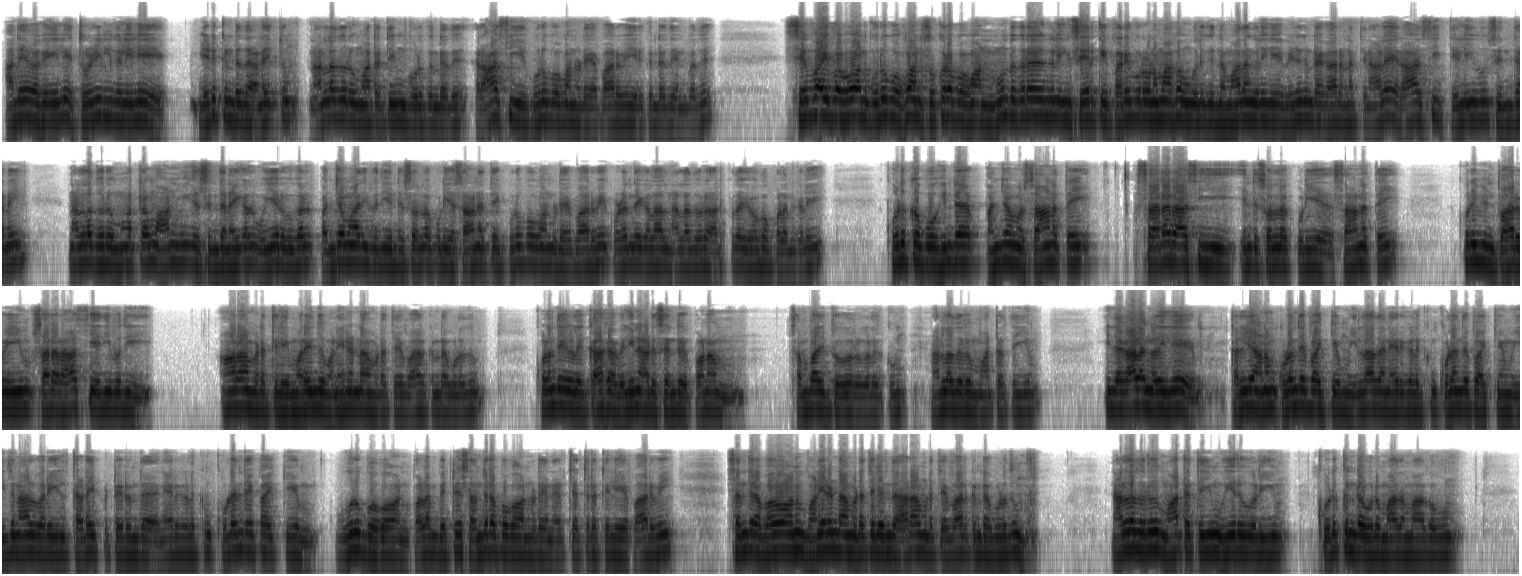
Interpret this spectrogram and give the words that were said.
அதே வகையிலே தொழில்களிலே எடுக்கின்றது அனைத்தும் நல்லதொரு மாற்றத்தையும் கொடுக்கின்றது. ராசி குரு பகவானுடைய பார்வை இருக்கின்றது என்பது செவ்வாய் பகவான் குரு பகவான் சுக்கர பகவான் மூன்று கிரகங்களின் சேர்க்கை பரிபூர்ணமாக உங்களுக்கு இந்த மாதங்களிலே விழுகின்ற காரணத்தினாலே ராசி தெளிவு சிந்தனை நல்லதொரு மாற்றம் ஆன்மீக சிந்தனைகள் உயர்வுகள் பஞ்சமாதிபதி என்று சொல்லக்கூடிய சாணத்தை குரு பகவானுடைய பார்வை குழந்தைகளால் நல்லதொரு அற்புத யோக பலன்களை கொடுக்க போகின்ற பஞ்சம சாணத்தை சரராசி என்று சொல்லக்கூடிய சாணத்தை குருவின் பார்வையும் சரராசி அதிபதி ஆறாம் இடத்திலே மறைந்து பனிரெண்டாம் இடத்தை பார்க்கின்ற பொழுதும் குழந்தைகளுக்காக வெளிநாடு சென்று பணம் சம்பாதிப்பவர்களுக்கும் நல்லதொரு மாற்றத்தையும் இந்த காலங்களிலே கல்யாணம் குழந்தை பாக்கியம் இல்லாத நேர்களுக்கும் குழந்தை பாக்கியம் இது நாள் வரையில் தடைப்பட்டிருந்த நேர்களுக்கும் குழந்தை பாக்கியம். குரு பகவான் பலம் பெற்று சந்திர பகவானுடைய நட்சத்திரத்திலேயே பார்வை சந்திர பகவானும் பனிரெண்டாம் இடத்திலிருந்து ஆறாம் இடத்தை பார்க்கின்ற பொழுதும் நல்லதொரு மாற்றத்தையும் உயர்வுகளையும் கொடுக்கின்ற ஒரு மாதமாகவும்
